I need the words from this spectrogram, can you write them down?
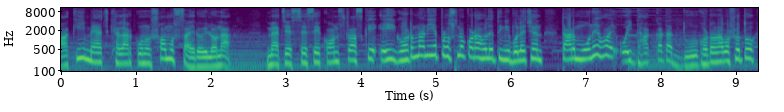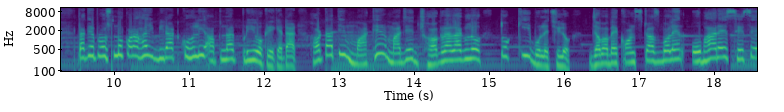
বাকি ম্যাচ খেলার কোনো সমস্যাই রইল না। ম্যাচের শেষে কনস্ট্রাসকে এই ঘটনা নিয়ে প্রশ্ন করা হলে তিনি বলেছেন, তার মনে হয় ওই ধাক্কাটা দুর্ঘটনাবশত। তাকে প্রশ্ন করা হয়, বিরাট কোহলি আপনার প্রিয় ক্রিকেটার। হঠাৎই মাঠের মাঝে ঝগড়া লাগল, তো কি বলেছিল? জবাবে কনস্ট্রাস বলেন ওভারের শেষে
